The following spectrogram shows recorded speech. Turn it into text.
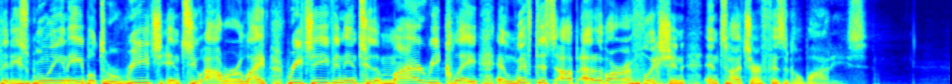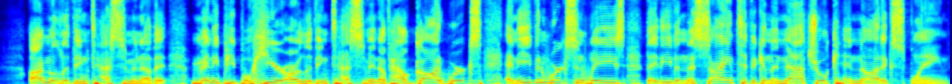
that He's willing and able to reach into our life, reach even into the miry clay and lift us up out of our affliction and touch our physical bodies. I'm a living testament of it. Many people here are a living testament of how God works and even works in ways that even the scientific and the natural cannot explain.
